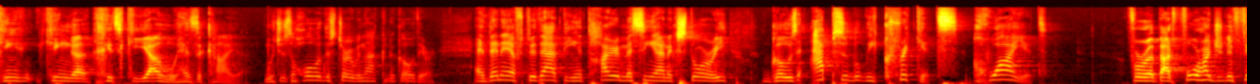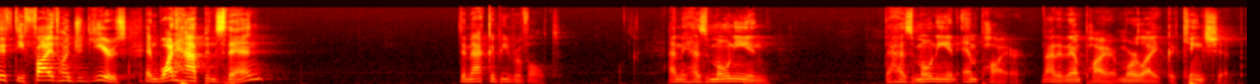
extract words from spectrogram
King, King uh, Chizkiyahu, Hezekiah, which is a whole other story. We're not going to go there. And then after that, the entire messianic story goes absolutely crickets, quiet, for about 450, 500 years. And what happens then? The Maccabee revolt. And the Hasmonean, the Hasmonean Empire, not an empire, more like a kingship,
